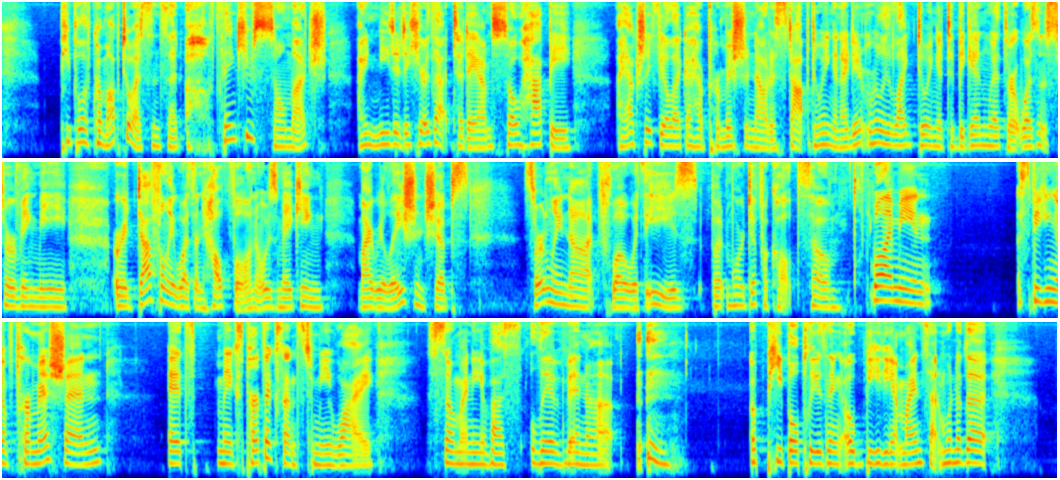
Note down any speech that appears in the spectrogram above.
people have come up to us and said, Oh, thank you so much. I needed to hear that today. I'm so happy. I actually feel like I have permission now to stop doing it. And I didn't really like doing it to begin with, or it wasn't serving me, or it definitely wasn't helpful. And it was making my relationships certainly not flow with ease, but more difficult. So, Well, I mean, speaking of permission, it makes perfect sense to me why so many of us live in a a people pleasing, obedient mindset. One of the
